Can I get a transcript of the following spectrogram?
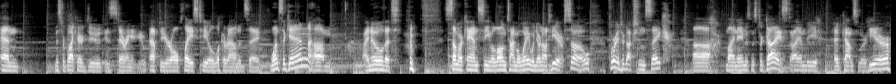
and Mr. Black-haired dude is staring at you. After you're all placed, he'll look around and say, "Once again, um, I know that summer can seem a long time away when you're not here. So, for introduction's sake, uh, my name is Mr. Geist. I am the head counselor here.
